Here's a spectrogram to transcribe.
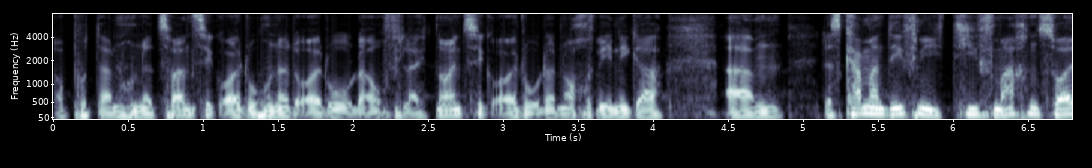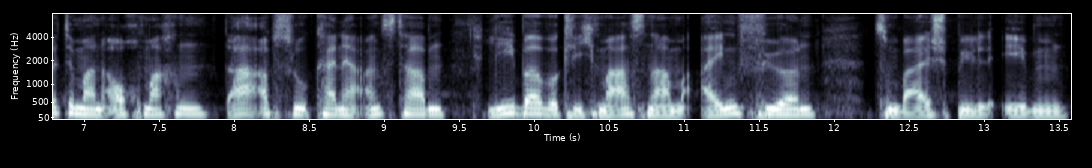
Ob dann 120 Euro, 100 Euro oder auch vielleicht 90 Euro oder noch weniger. Ähm, das kann man definitiv machen, sollte man auch machen. Da absolut keine Angst haben. Lieber wirklich Maßnahmen einführen, zum Beispiel eben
